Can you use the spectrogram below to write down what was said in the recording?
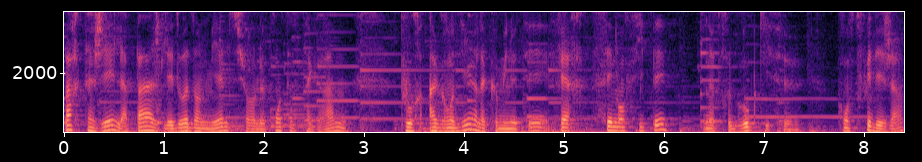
partager la page Les doigts dans le miel sur le compte Instagram pour agrandir la communauté, faire s'émanciper notre groupe qui se construit déjà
